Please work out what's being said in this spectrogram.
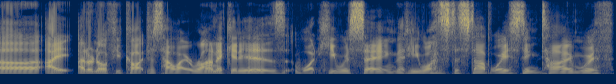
uh, I, I don't know if you caught just how ironic it is what he was saying that he wants to stop wasting time with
